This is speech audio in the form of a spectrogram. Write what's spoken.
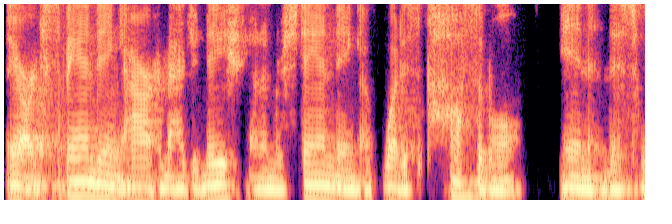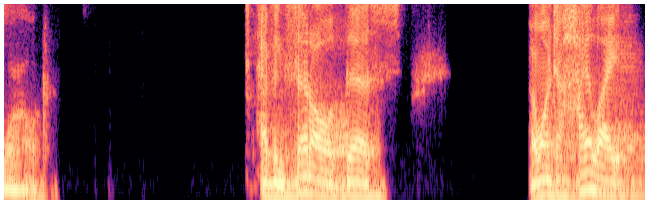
They are expanding our imagination and understanding of what is possible in this world. Having said all of this, I want to highlight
